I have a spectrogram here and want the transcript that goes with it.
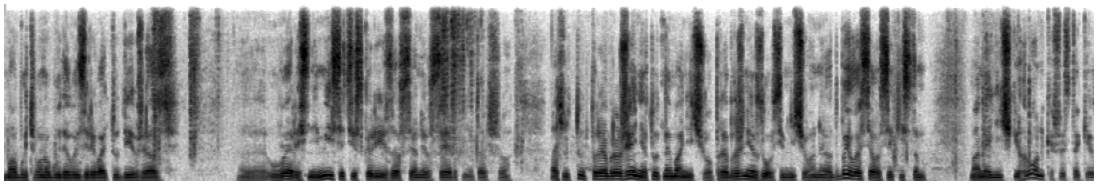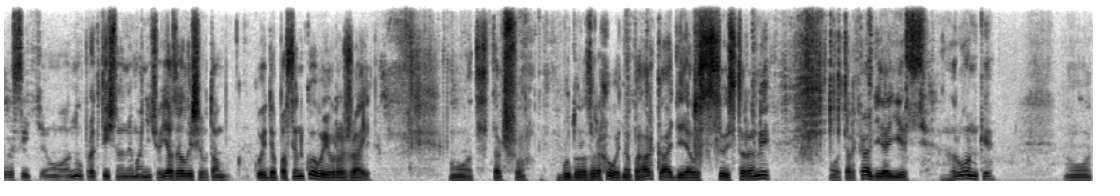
Мабуть, воно буде визрівати туди вже аж е, у вересні місяці, скоріш за все, не в серпні. Так що, значить, тут преображення, тут нема нічого. Преображення зовсім нічого не відбилося. Ось якісь там маленькі гронки, щось таке висить. О, ну, практично нема нічого. Я залишив там койде пасинковий врожай. От, так що буду розраховувати на Аркадія ось з цієї сторони. От, Аркадія є гронки. От,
